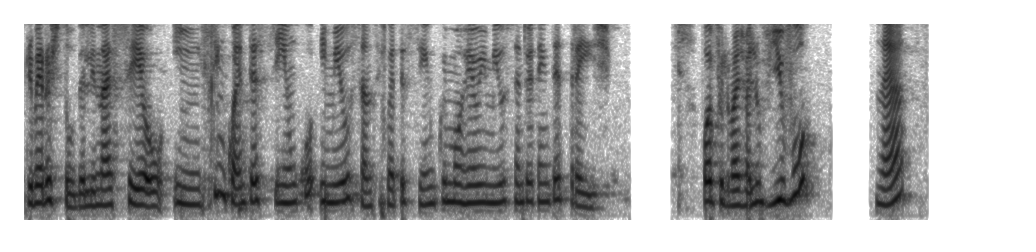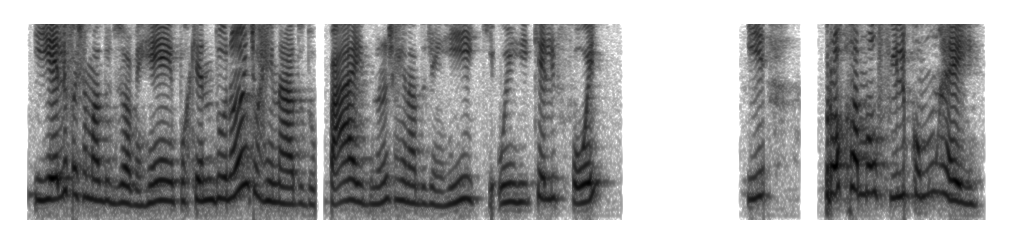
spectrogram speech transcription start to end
Primeiro estudo, ele nasceu em 55, em 1155 e morreu em 1183 foi o filho mais velho vivo, né? E ele foi chamado de jovem rei porque durante o reinado do pai, durante o reinado de Henrique, o Henrique ele foi e proclamou o filho como um rei.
